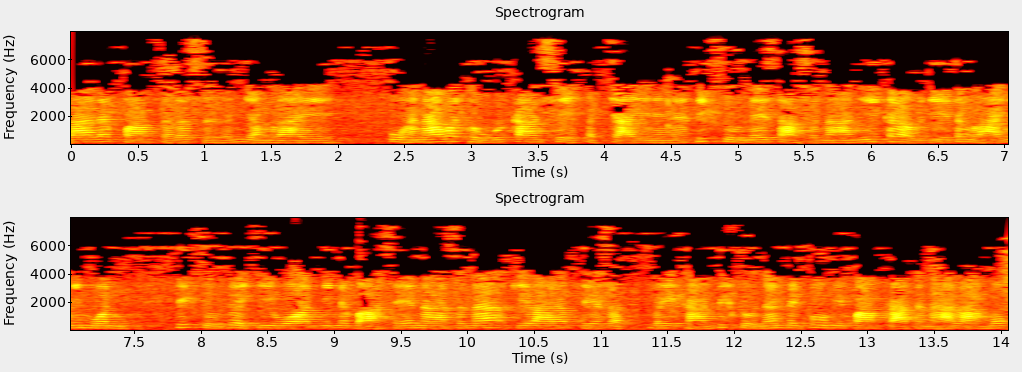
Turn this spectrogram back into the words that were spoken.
ละและความสรรเสริญอย่างไรปุหนาวัตถุคือการเสพปัจจัยเนี่ยนะภิกษุในศาสนานี้ก็เราดีทั้งหลายนิมนต์ภิกษุด้วยจีวรบินบาเสนาสนะกีฬาและเทศบริขารภิกษุนั้นเป็นผู้มีความปรารถนาลามก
